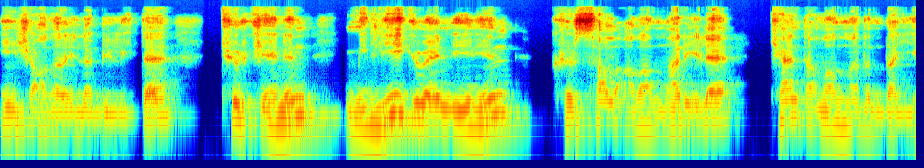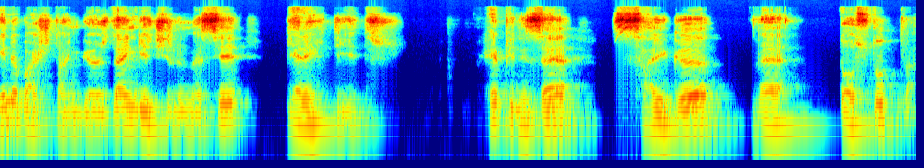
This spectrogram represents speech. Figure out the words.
inşalarıyla birlikte Türkiye'nin milli güvenliğinin kırsal alanlar ile kent alanlarında yeni baştan gözden geçirilmesi gerektiğidir. Hepinize saygı ve dostlukla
